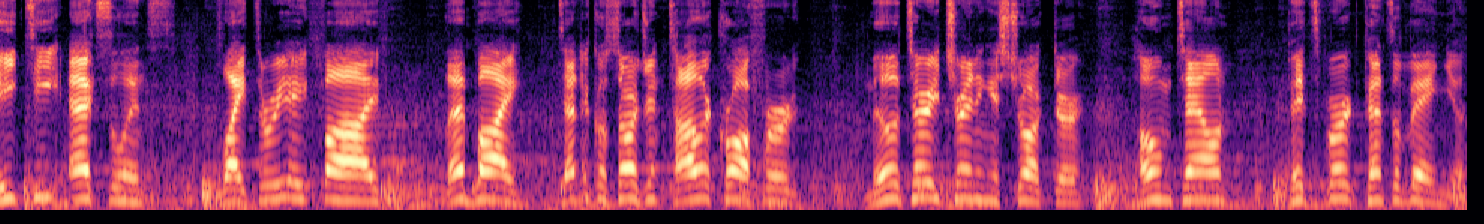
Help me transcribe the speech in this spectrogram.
PT Excellence, Flight 385, led by Technical Sergeant Tyler Crawford, military training instructor, hometown Pittsburgh, Pennsylvania.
